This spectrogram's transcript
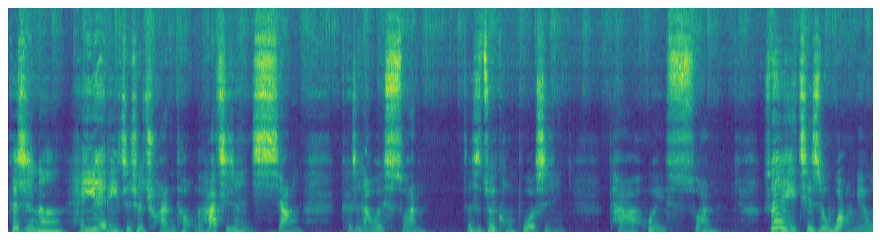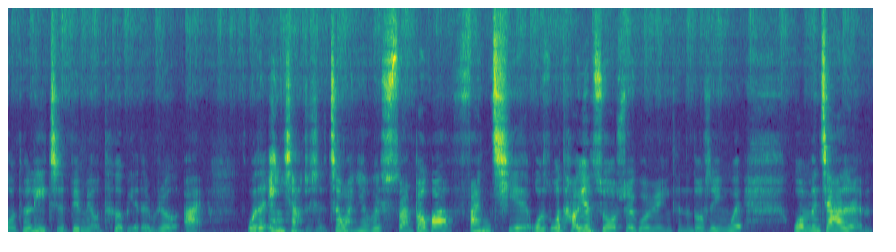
可是呢，黑叶荔枝是传统的，它其实很香，可是它会酸，这是最恐怖的事情，它会酸。所以其实往年我对荔枝并没有特别的热爱。我的印象就是这玩意儿会酸，包括番茄。我我讨厌所有水果原因，可能都是因为我们家的人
